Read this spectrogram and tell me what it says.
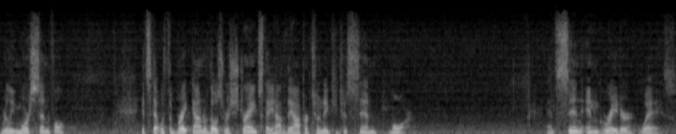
really more sinful, it's that with the breakdown of those restraints, they have the opportunity to sin more and sin in greater ways.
